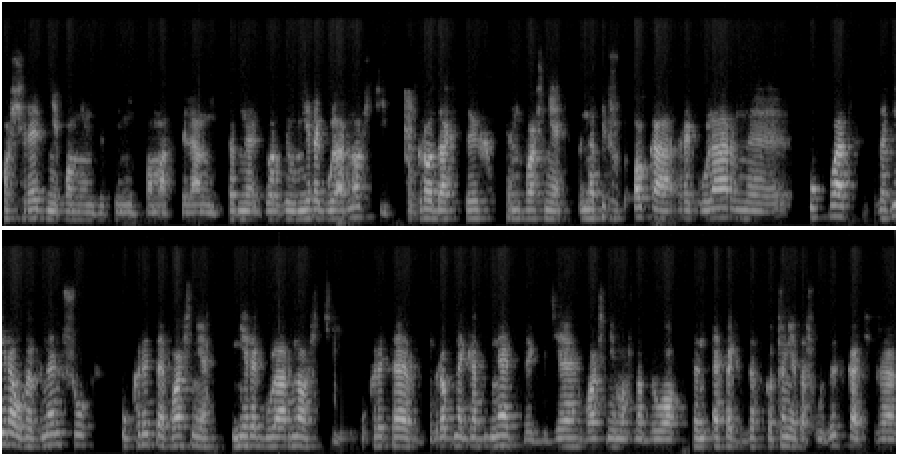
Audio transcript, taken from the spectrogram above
pośrednie pomiędzy tymi dwoma stylami, pewnego rodzaju nieregularności w ogrodach tych, ten właśnie na pierwszy rzut oka regularny układ zawierał we wnętrzu ukryte właśnie nieregularności, ukryte drobne gabinety, gdzie właśnie można było ten efekt zaskoczenia też uzyskać, że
